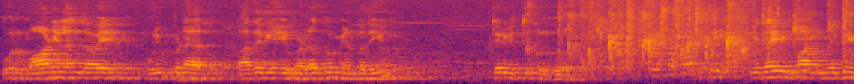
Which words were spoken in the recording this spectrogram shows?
ஒரு மாநிலங்களவை உறுப்பினர் பதவியை வழங்கும் என்பதையும் தெரிவித்துக் கொள்கிறோம். இதை மாண்புமிகு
